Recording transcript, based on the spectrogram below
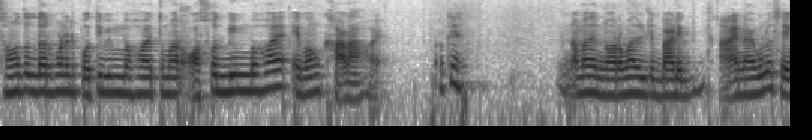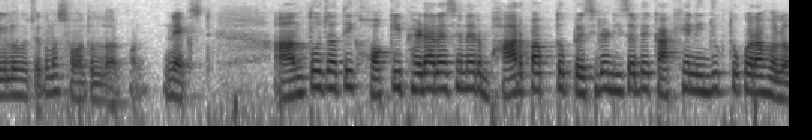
সমতল দর্পণের প্রতিবিম্ব হয়, তোমার অসৎবিম্ব হয় এবং খাড়া হয়। ওকে আমাদের নর্মাল যে বাড়ির আয়নাগুলো, সেগুলো হচ্ছে তোমার সমতল দর্পণ। নেক্সট আন্তর্জাতিক হকি ফেডারেশনের ভারপ্রাপ্ত প্রেসিডেন্ট হিসেবে কাকে নিযুক্ত করা হলো?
